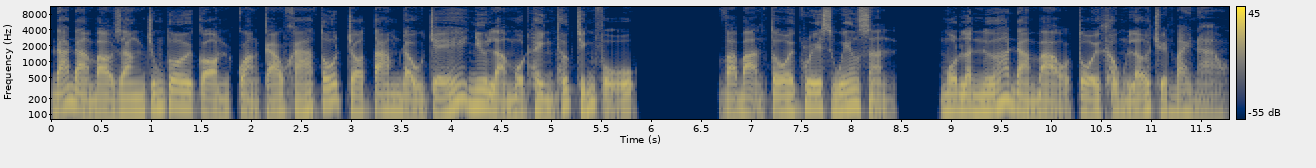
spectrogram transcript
đã đảm bảo rằng chúng tôi còn quảng cáo khá tốt cho tam đầu chế như là một hình thức chính phủ. Và bạn tôi Chris Wilson một lần nữa đảm bảo tôi không lỡ chuyến bay nào.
